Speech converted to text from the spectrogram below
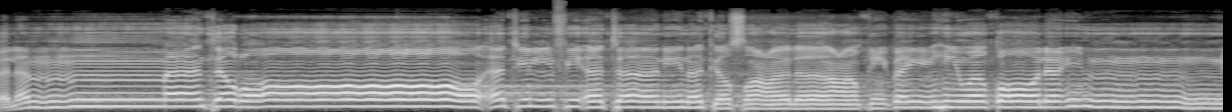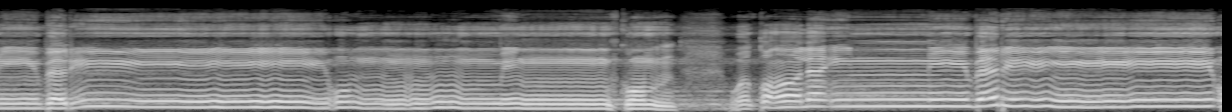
فلما تراءت الفئتان نكص على عقبيه وقال إني بريء منكم. وقال إني بريء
